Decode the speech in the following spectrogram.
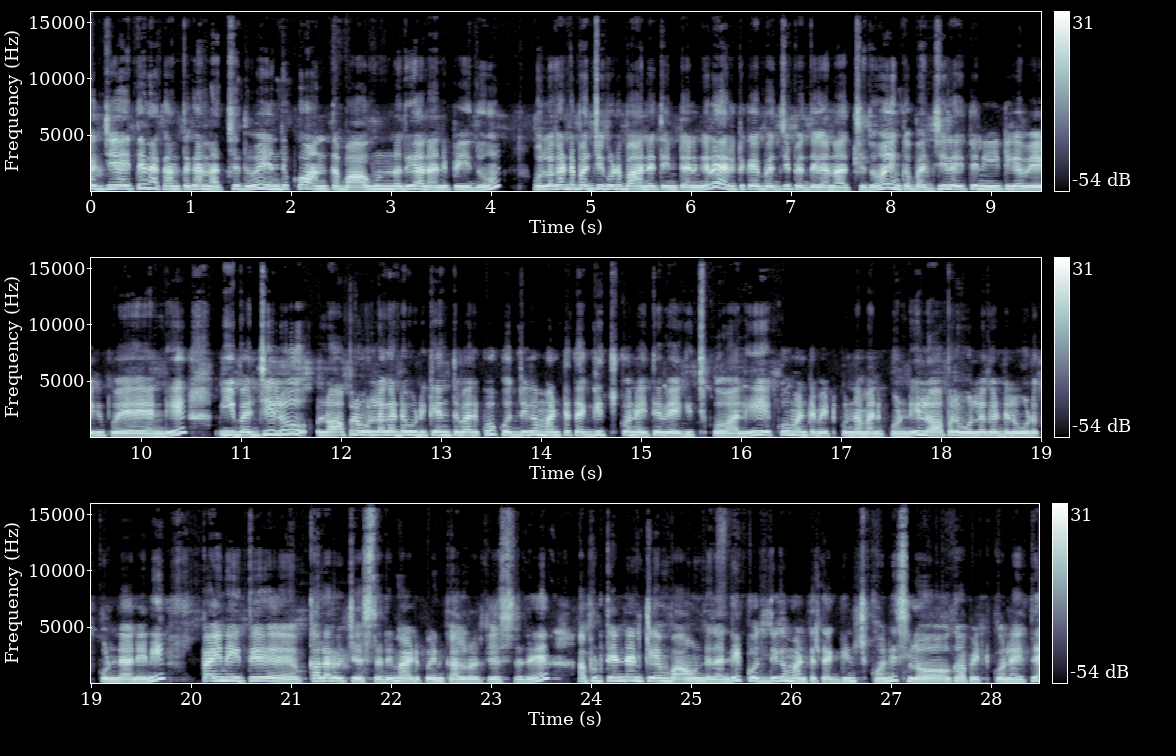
బజ్జీ అయితే నాకు అంతగా నచ్చదు. ఎందుకో అంత బాగున్నది అని అనిపించదు ఉల్లగడ్డ బజ్జీ కూడా బాగానే తింటాను కానీ అరటికాయ బజ్జీ పెద్దగా నచ్చదు. ఇంకా బజ్జీలు అయితే నీట్గా వేగిపోయాయండి. ఈ బజ్జీలు లోపల ఉల్లగడ్డ ఉడికేంత వరకు కొద్దిగా మంట తగ్గించుకొని అయితే వేగించుకోవాలి. ఎక్కువ మంట పెట్టుకున్నాం అనుకోండి లోపల ఉల్లగడ్డలు ఉడకకుండానే పైన అయితే కలర్ వచ్చేస్తుంది మాడిపోయిన కలర్ వచ్చేస్తుంది. అప్పుడు తినడానికి ఏం బాగుండదండి. కొద్దిగా మంట తగ్గించుకొని స్లోగా పెట్టుకొని అయితే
